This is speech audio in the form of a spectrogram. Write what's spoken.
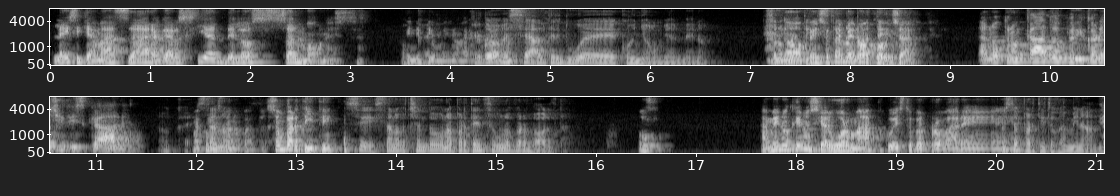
Lei si chiama Azara Garcia de los Salmones, quindi okay. più o meno. Credo quello. avesse altri due cognomi almeno. Sono no, partiti, penso che abbiano accorciato. L'hanno troncato per il codice fiscale. Okay. Ma come stanno... stanno... Sono partiti? Sì, stanno facendo una partenza uno per volta. Oh. A meno che non sia il warm up questo per provare... Questo è partito camminando?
